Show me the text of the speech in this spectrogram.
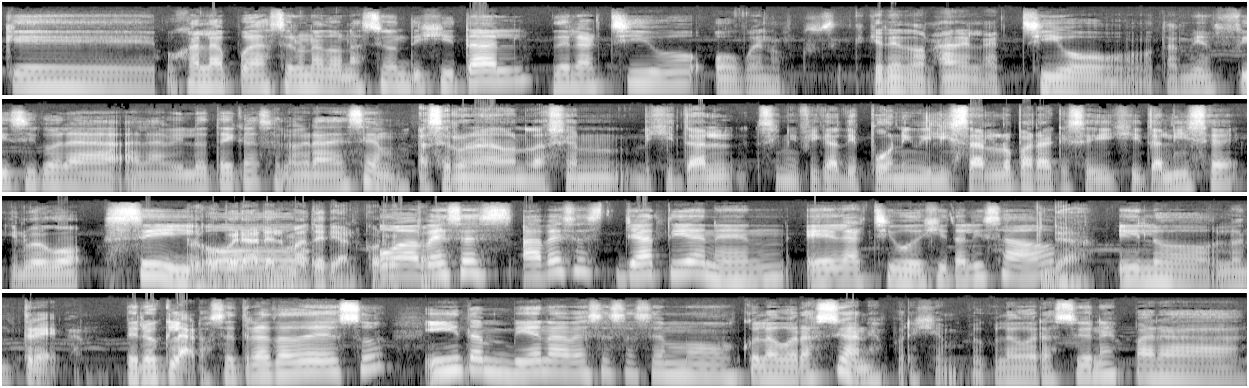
que ojalá pueda hacer una donación digital del archivo, o bueno, si quiere donar el archivo también físico a la, a la biblioteca, se lo agradecemos. Hacer una donación digital significa disponibilizarlo para que se digitalice y luego Sí, recuperar o, el material, o ¿correcto? a veces, a veces ya tienen el archivo digitalizado Ya. y lo, lo entregan. Pero claro, se trata de eso y también a veces hacemos colaboraciones, por ejemplo, colaboraciones para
